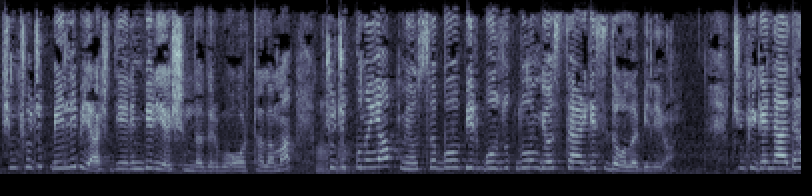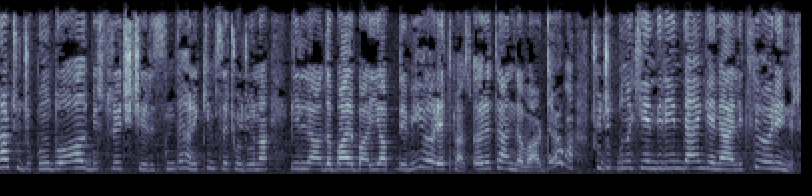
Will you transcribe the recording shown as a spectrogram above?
Şimdi çocuk belli bir yaş, diyelim bir yaşındadır bu ortalama. Çocuk bunu yapmıyorsa bu bir bozukluğun göstergesi de olabiliyor. Çünkü genelde her çocuk bunu doğal bir süreç içerisinde hani kimse çocuğuna illa da bay bay yap demeyi öğretmez. Öğreten de vardır ama çocuk bunu kendiliğinden genellikle öğrenir.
